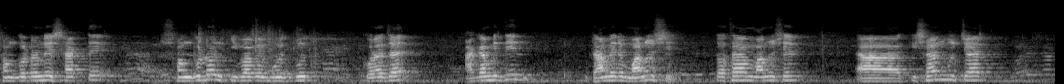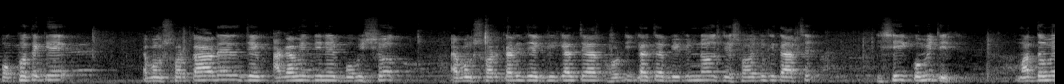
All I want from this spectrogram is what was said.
সংগঠনের স্বার্থে সংগঠন কীভাবে মজবুত করা যায়, আগামী দিন গ্রামের মানুষে তথা মানুষের কিষাণ মোর্চার পক্ষ থেকে এবং সরকারের যে আগামী দিনের ভবিষ্যৎ এবং সরকারি যে এগ্রিকালচার হর্টিকালচার বিভিন্ন যে সহযোগিতা আছে, সেই কমিটির মাধ্যমে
